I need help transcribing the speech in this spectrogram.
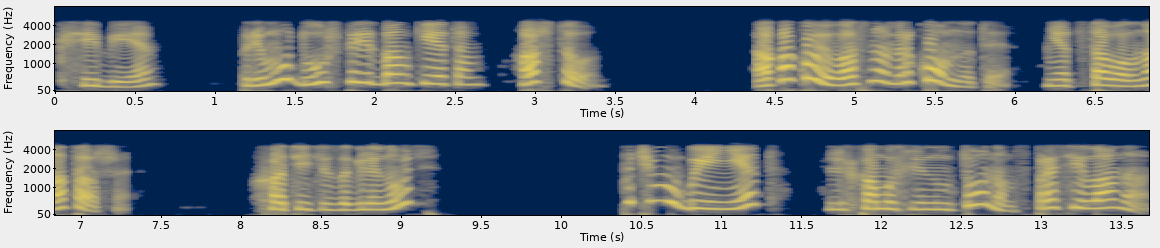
«К себе. Приму душ перед банкетом. А что?» «А какой у вас номер комнаты?» — не отставала Наташа. «Хотите заглянуть?» «Почему бы и нет?» — легкомысленным тоном спросила она.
